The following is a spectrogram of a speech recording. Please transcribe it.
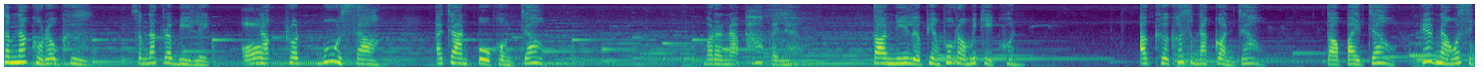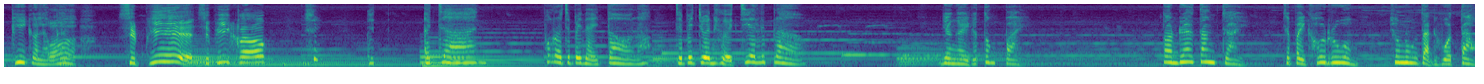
สำนักของเราคือ สำนักระบีเหล็ก อ๋อ นักพรตมู่ซาง อาจารย์ปู่ของเจ้า มรณภาพไปแล้ว ตอนนี้เหลือเพียงพวกเราไม่กี่คนอาเคอเข้าสำนักก่อนเจ้า ต่อไปเจ้าเรียกนางว่าสิทธิพี่ก็แล้วอ๋อกัน สิทธิพี่สิทธิพี่ครับ อาจารย์ พวกเราจะไปไหนต่อละจะไปจวนเหอเจี้ยนหรือเปล่า ยังไงก็ต้องไป ตอนแรกตั้งใจจะไปเข้าร่วมชุมนุมตัดหัวเต่า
